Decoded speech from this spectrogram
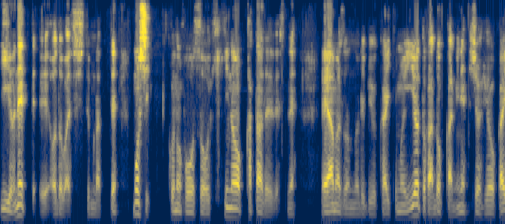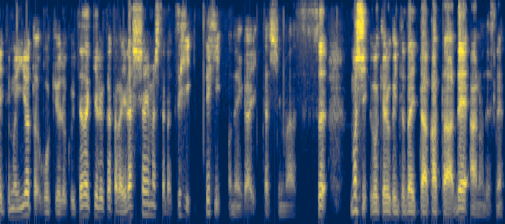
いいよねって、アドバイスしてもらって、もしこの放送を聞きの方でですね、えー、Amazon のレビュー書いてもいいよとか、どっかにね、書評書いてもいいよとご協力いただける方がいらっしゃいましたら、ぜひ、ぜひお願いいたします。もしご協力いただいた方で、あのですね、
